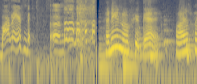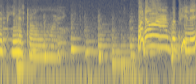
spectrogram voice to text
bán em đây Ờ, How do you know if you're gay? Why does my penis grow in the morning? Why don't I have a penis?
